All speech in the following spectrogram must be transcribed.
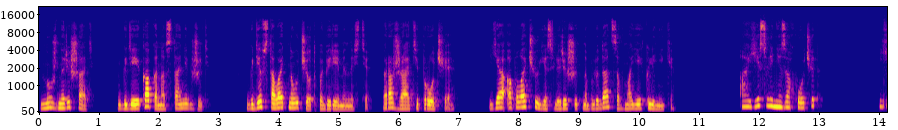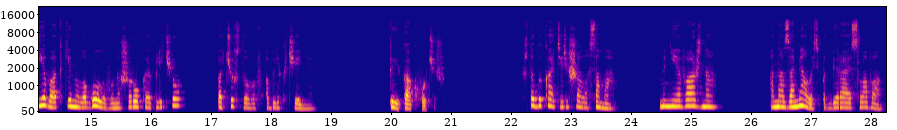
Нужно решать, где и как она станет жить. Где вставать на учет по беременности, рожать и прочее. Я оплачу, если решит наблюдаться в моей клинике. А если не захочет? Ева откинула голову на широкое плечо почувствовав облегчение. «Ты как хочешь». «Чтобы Катя решала сама. Мне важно...» Она замялась, подбирая слова.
